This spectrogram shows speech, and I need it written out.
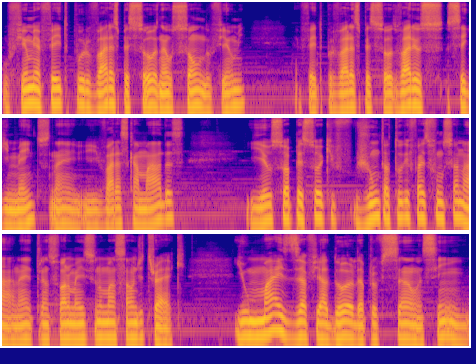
o filme é feito por várias pessoas, né? O som do filme é feito por várias pessoas, vários segmentos, né? E várias camadas. E eu sou a pessoa que junta tudo e faz funcionar, né? Transforma isso numa soundtrack. E o mais desafiador da profissão, assim,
